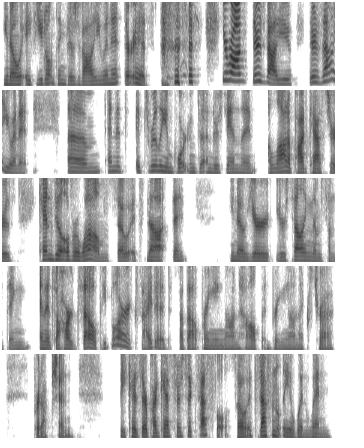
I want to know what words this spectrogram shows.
you know, if you don't think there's value in it, there is. You're wrong. There's value. There's value in it. Um, and it's it's really important to understand that a lot of podcasters can feel overwhelmed. So it's not that you know you're you're selling them something and it's a hard sell. People are excited about bringing on help and bringing on extra production because their podcasts are successful. So it's definitely a win-win.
